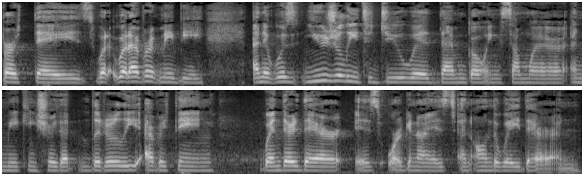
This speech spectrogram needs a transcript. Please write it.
birthdays, what, whatever it may be. And it was usually to do with them going somewhere and making sure that literally everything when they're there is organized and on the way there. And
